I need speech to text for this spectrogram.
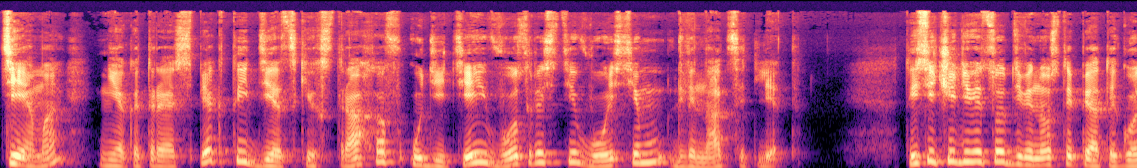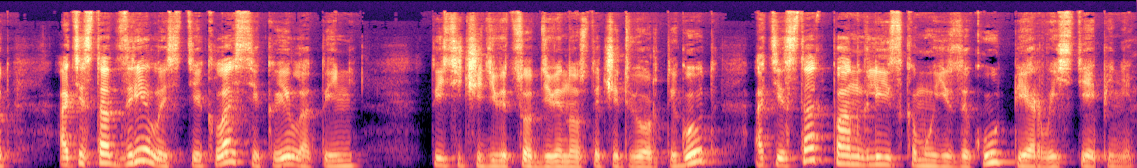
Тема – некоторые аспекты детских страхов у детей в возрасте 8-12 лет. 1995 год. Аттестат зрелости, классика и латынь. 1994 год, аттестат по английскому языку первой степени.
